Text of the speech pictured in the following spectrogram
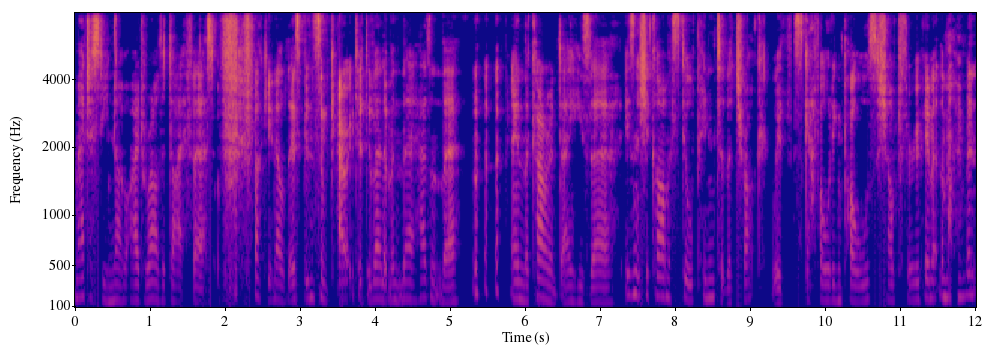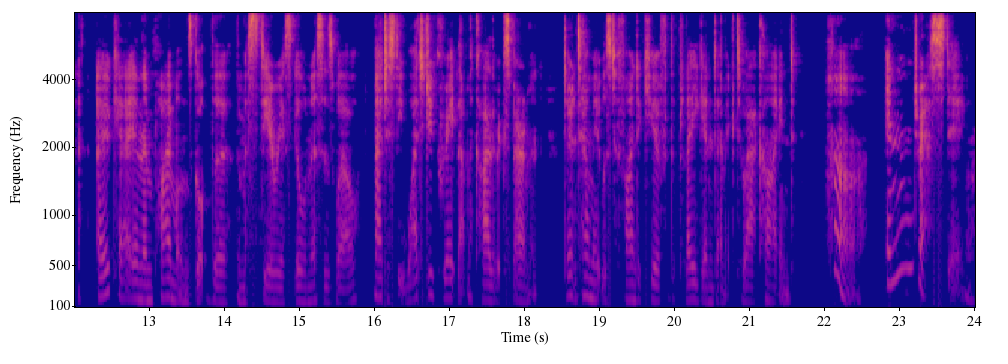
Majesty, no, I'd rather die first. fucking hell, there's been some character development there, hasn't there? In the current day, he's, uh, isn't Shikama still pinned to the truck with scaffolding poles shoved through him at the moment? Okay, and then Paimon's got the, the mysterious illness as well. Majesty, why did you create that Mikaela experiment? Don't tell me it was to find a cure for the plague endemic to our kind. Huh. Interesting.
